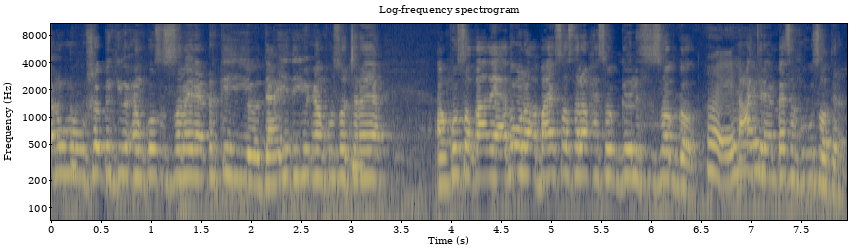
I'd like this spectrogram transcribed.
anigu shoppingkii waxaan ku soo samaynaya dharkii iyo daahiyadii iyo waxaan ku soo jaraya aan ku soo qaadaya adiguna baaya soo salaam waxaa soo gelinaysa soo go Hay, hay. lacagtina embesan kugu soo diray.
